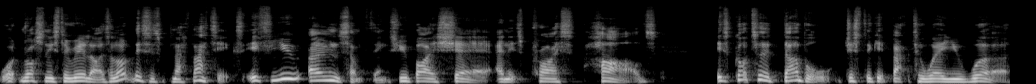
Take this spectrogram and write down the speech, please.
what ross needs to realize a lot of this is mathematics if you own something so you buy a share and its price halves it's got to double just to get back to where you were.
